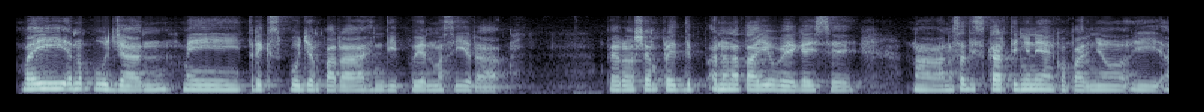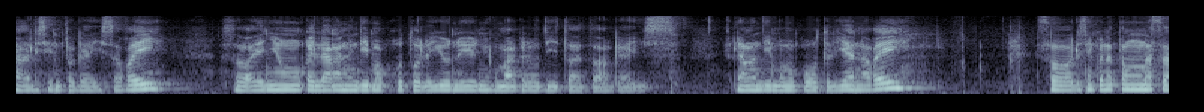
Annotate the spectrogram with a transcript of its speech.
may ano po dyan, may tricks po dyan para hindi po yan masira. Pero syempre, dip, ano na tayo eh guys eh, na, nasa diskarte nyo na yan kung paano nyo i-aalisin to guys, okay? So, ayan yung kailangan hindi maputol. Yun, yun yung gumagalaw dito, ito guys. Kailangan hindi maputol yan, okay? So, alisin ko na tong nasa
